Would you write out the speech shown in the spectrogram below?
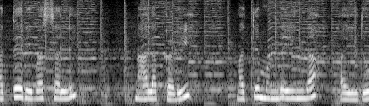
ಮತ್ತು ರಿವರ್ಸಲ್ಲಿ ನಾಲ್ಕಡಿ, ಮತ್ತು ಮುಂದೆಯಿಂದ ಐದು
